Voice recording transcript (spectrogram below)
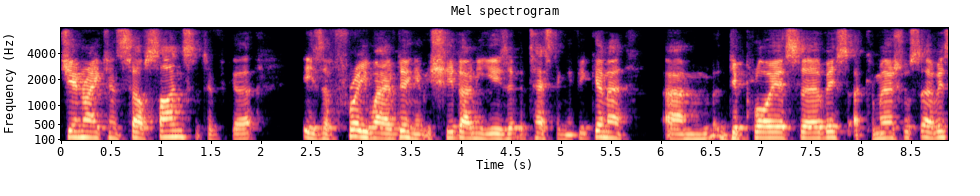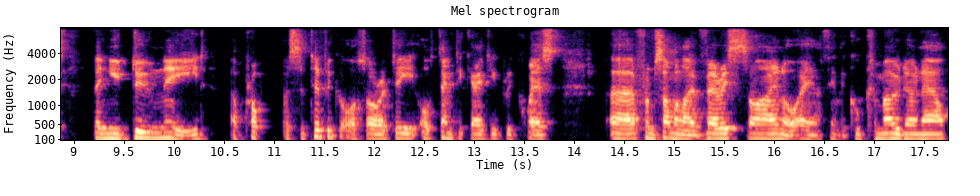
generating a self-signed certificate is a free way of doing it. We should only use it for testing. If you're going to um, deploy a service, a commercial service, then you do need a proper certificate authority authenticated request uh, from someone like VeriSign or I think they're called Comodo now,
